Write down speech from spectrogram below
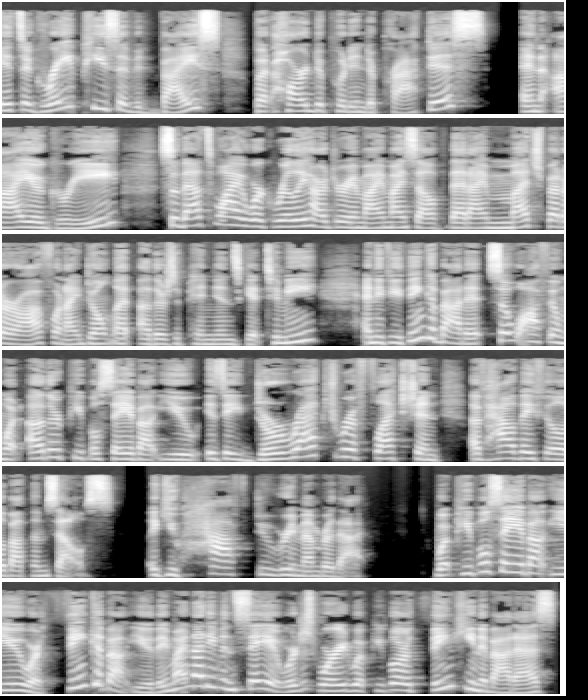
it's a great piece of advice, but hard to put into practice. And I agree. So that's why I work really hard to remind myself that I'm much better off when I don't let others' opinions get to me. And if you think about it, so often what other people say about you is a direct reflection of how they feel about themselves. Like you have to remember that what people say about you or think about you. They might not even say it. We're just worried what people are thinking about us.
